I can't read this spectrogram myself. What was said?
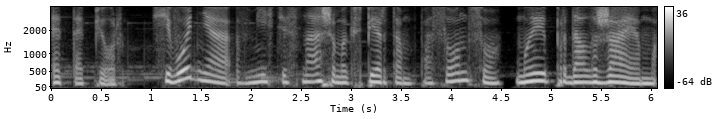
Этапер. Сегодня вместе с нашим экспертом по солнцу мы продолжаем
